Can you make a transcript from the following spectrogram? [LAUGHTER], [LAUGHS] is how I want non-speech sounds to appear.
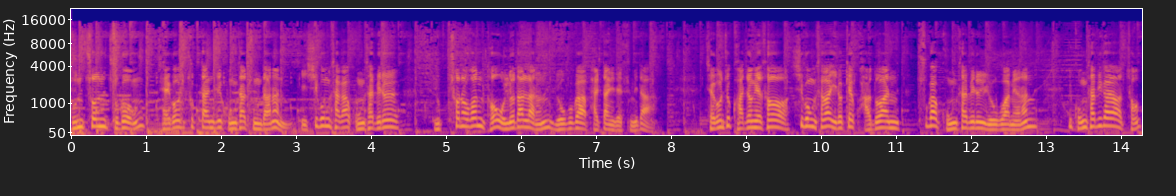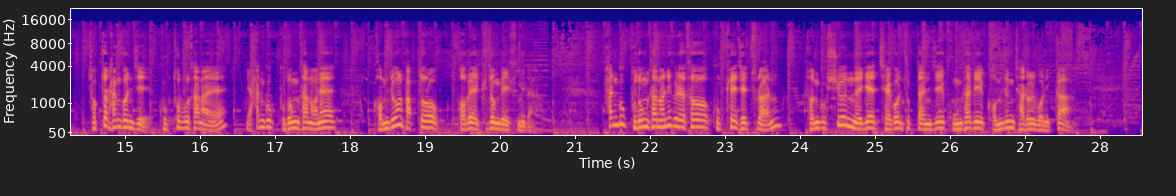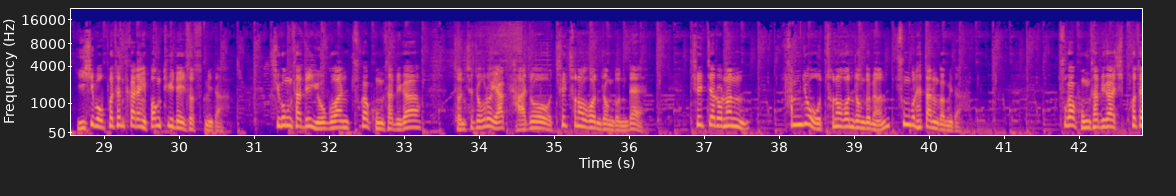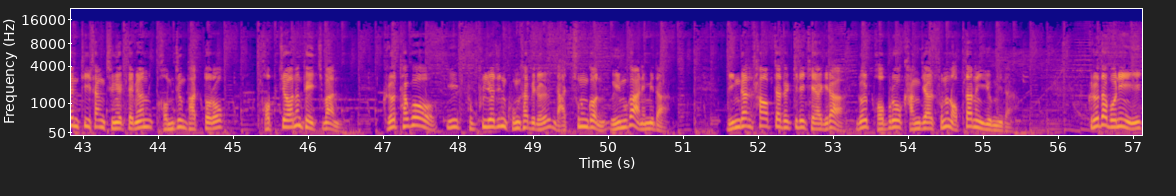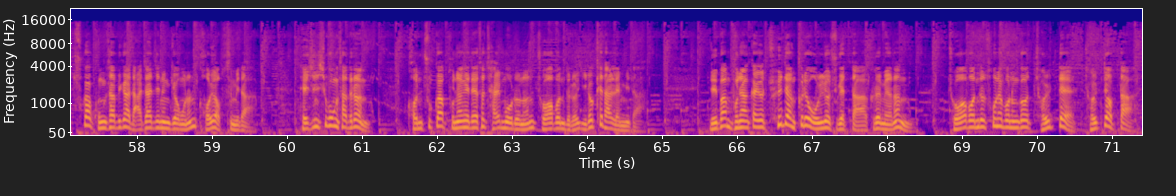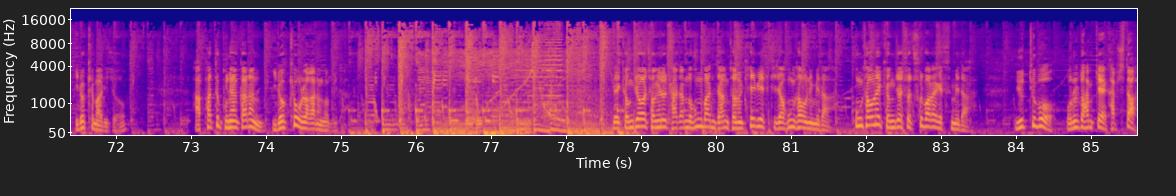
둔촌 주공 재건축 단지 공사 중단은 이 시공사가 공사비를 6천억 원 더 올려달라는 요구가 발단이 됐습니다. 재건축 과정에서 시공사가 이렇게 과도한 추가 공사비를 요구하면은 이 공사비가 적, 적절한 건지 국토부 산하에 한국부동산원에 검증을 받도록 법에 규정돼 있습니다. 한국부동산원이 그래서 국회에 제출한 전국 54개 재건축 단지 공사비 검증 자료를 보니까 25%가량이 뻥튀기 돼 있었습니다. 시공사들이 요구한 추가 공사비가 전체적으로 약 4조 7천억 원 정도인데 실제로는 3조 5천억 원 정도면 충분했다는 겁니다. 추가 공사비가 10% 이상 증액되면 검증받도록 법제화는 돼 있지만 그렇다고 이 부풀려진 공사비를 낮추는 건 의무가 아닙니다. 민간 사업자들끼리 계약이라 이걸 법으로 강제할 수는 없다는 이유입니다. 그러다 보니 이 추가 공사비가 낮아지는 경우는 거의 없습니다. 대신 시공사들은 건축과 분양에 대해서 잘 모르는 조합원들을 이렇게 달랩니다. 일반 분양가 이거 최대한 끌어올려 주겠다. 그러면은 조합원들 손해 보는 거 절대, 절대 없다. 이렇게 말이죠. 아파트 분양가는 이렇게 올라가는 겁니다. 네, 경제와 정의를 다잡는 홍반장, 저는 KBS 기자 홍사원입니다. 홍사훈의 경제쇼 출발하겠습니다. 유튜브 오늘도 함께 갑시다.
